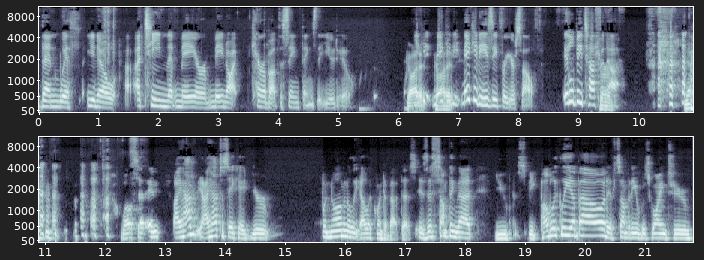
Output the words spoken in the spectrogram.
than with, you know, a team that may or may not care about the same things that you do. Got make it. it got make it. it. make it easy for yourself. It'll be tough sure. enough. well said. And I have I have to say, Kate, you're phenomenally eloquent about this. Is this something that you speak publicly about? If somebody was going to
